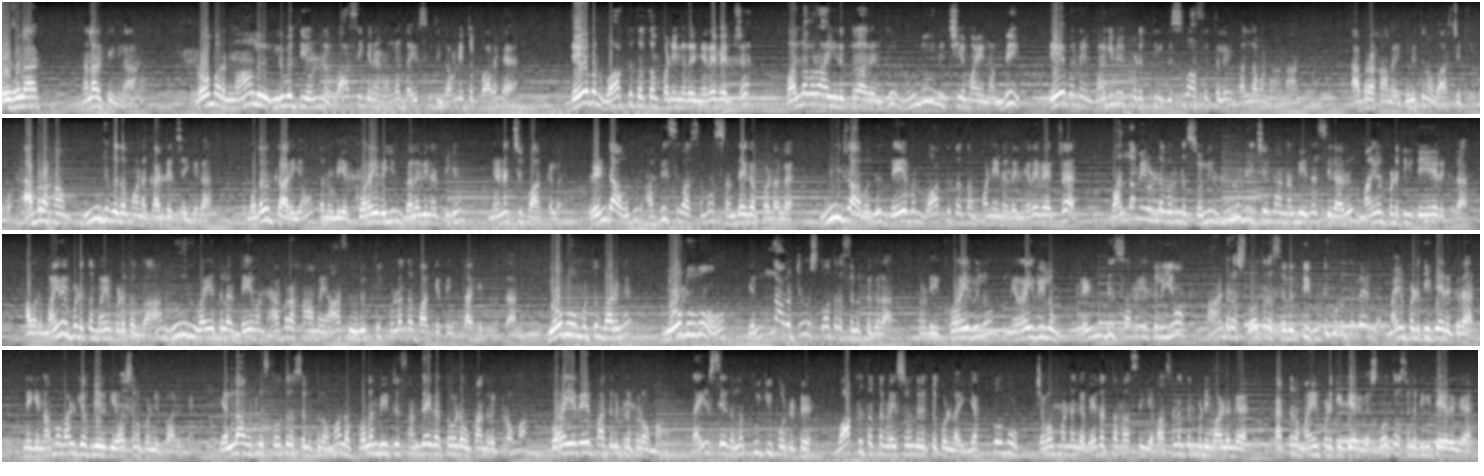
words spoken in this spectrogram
நல்லா இருக்கீங்களா? ரோமர் நாலு இருபத்தி ஒண்ணு வாசிக்கிற நல்லா தயவு செஞ்சு கவனித்து பாருங்க. தேவன் வாக்கு தத்தம் பண்ணினதை நிறைவேற்ற வல்லவராய் இருக்கிறார் என்று முழு நிச்சயமாய் நம்பி தேவனை மகிமைப்படுத்தி விசுவாசத்திலே வல்லவனானான். அப்ரஹாமை குறித்து நம்ம வாசிட்டு இருக்கிறோம். அப்ரஹாம் மூன்று விதமான காரியத்தை செய்கிறார். முதல் காரியம் தன்னுடைய குறைவையும் பலவீனத்தையும் நினைச்சு பார்க்கல. ரெண்டாவது அவிசுவாசமா சந்தேகப்படல. மூன்றாவது தேவன் வாக்கு தத்தம் பண்ணினதை நிறைவேற்ற வல்லமை உள்ளவர்னு சொல்லி முழு நிச்சயமா நம்பி என்ன செய்யறாரு மயன்படுத்திக்கிட்டே இருக்கிறார். அவர் மயமப்படுத்த மயப்படுத்த தான் நூறு வயதுல தேவன் ஆபிரஹாமை ஆசீர்வதித்து குழந்தை பாக்கியத்தை உண்டாக்கி கொடுத்தார். யோபுவை மட்டும் பாருங்க. யோபுவும் எல்லாவற்றிலும் ஸ்தோத்திர செலுத்துகிறார். தன்னுடைய குறைவிலும் நிறைவிலும் ரெண்டு சமயத்திலையும் ஆண்டரை ஸ்தோத்திரம் செலுத்தி விட்டு கொடுக்கவே இல்லை. மயப்படுத்திட்டே இருக்கிறார். இன்னைக்கு நம்ம வாழ்க்கை எப்படி இருக்கு? யோசனை பண்ணி பாருங்க. எல்லாவற்றிலும் ஸ்தோத்திரம் செலுத்துறோமா? இல்ல புலம்பிட்டு சந்தேகத்தோட உட்கார்ந்து இருக்கிறோமா குறையவே பார்த்துக்கிட்டு இருக்கிறோமா? தயவு செய்து எல்லாம் தூக்கி போட்டுட்டு வாக்கு தத்தங்களை சுதந்திரத்துக் கொள்ள எப்பவும் ஜெபம் பண்ணுங்க. வேதத்தை வாசிங்க. வசனத்தின்படி வாழுங்க. கத்திர மயப்படுத்திட்டே இருங்க. ஸ்தோத்திரம் செலுத்திக்கிட்டே இருங்க.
